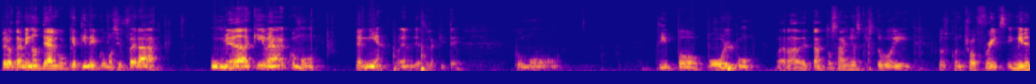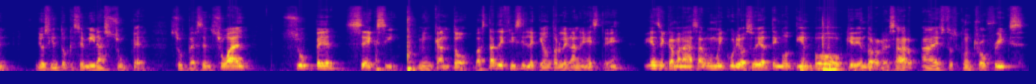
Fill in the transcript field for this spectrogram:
Pero también noté algo que tiene como si fuera humedad aquí, ¿verdad? Como tenía. Bueno, ya se la quité. Como tipo polvo, ¿verdad? De tantos años que estuvo ahí los Control Freaks. Y miren, yo siento que se mira súper, súper sensual, súper sexy. Me encantó. Va a estar difícil de que otro le gane este, ¿eh? Fíjense, camaradas, algo muy curioso. Ya tengo tiempo queriendo regresar a estos Control Freaks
